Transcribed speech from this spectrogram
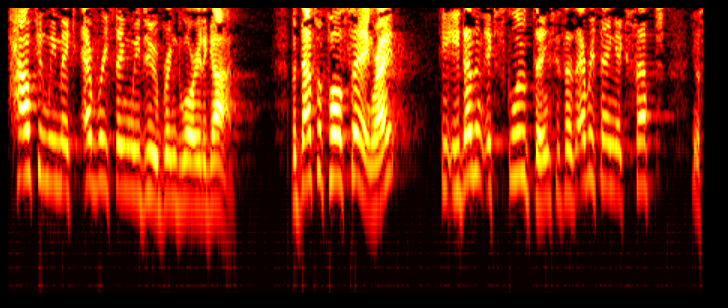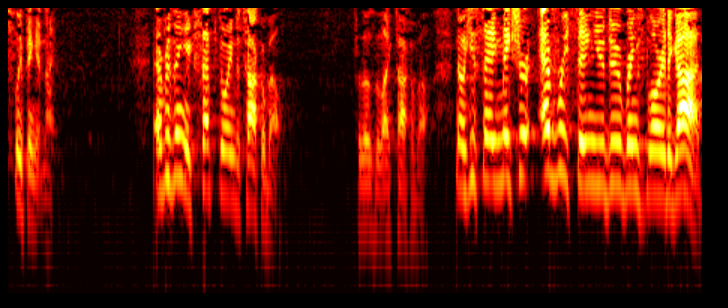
how can we make everything we do bring glory to God? But that's what Paul's saying, right? He, he doesn't exclude things. He says everything except, you know, sleeping at night. Everything except going to Taco Bell. For those that like Taco Bell. No, he's saying make sure everything you do brings glory to God.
